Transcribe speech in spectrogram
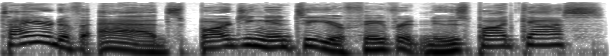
Tired of ads barging into your favorite news podcasts?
